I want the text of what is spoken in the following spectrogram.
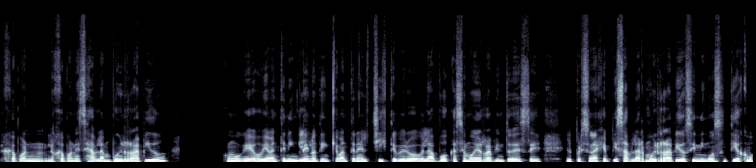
japon- los japoneses hablan muy rápido, como que obviamente en inglés no tienen que mantener el chiste, pero la boca se mueve rápido, entonces eh, el personaje empieza a hablar muy rápido sin ningún sentido, es como,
